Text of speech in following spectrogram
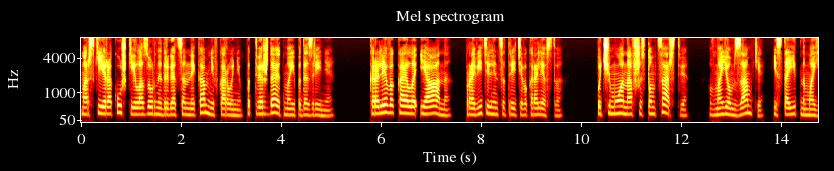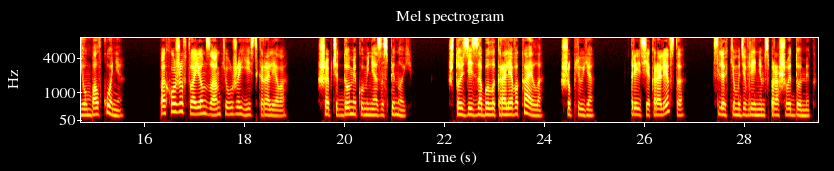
Морские ракушки и лазурные драгоценные камни в короне подтверждают мои подозрения. Королева Кайла Иоанна, правительница Третьего Королевства. Почему она в шестом царстве, в моем замке и стоит на моем балконе? Похоже, в твоем замке уже есть королева. Шепчет домик у меня за спиной. Что здесь забыла королева Кайла? Шеплю я. Третье королевство? С легким удивлением спрашивает домик.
